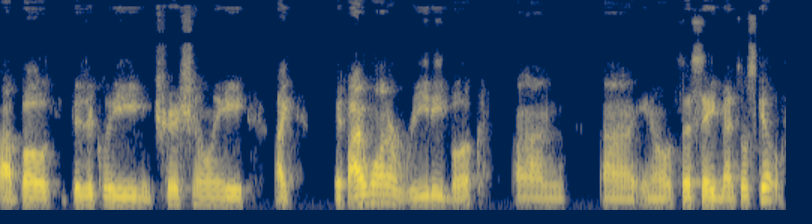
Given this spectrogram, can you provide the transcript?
uh, both physically, nutritionally. Like if I want to read a book on, uh, you know, let's say mental skills,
